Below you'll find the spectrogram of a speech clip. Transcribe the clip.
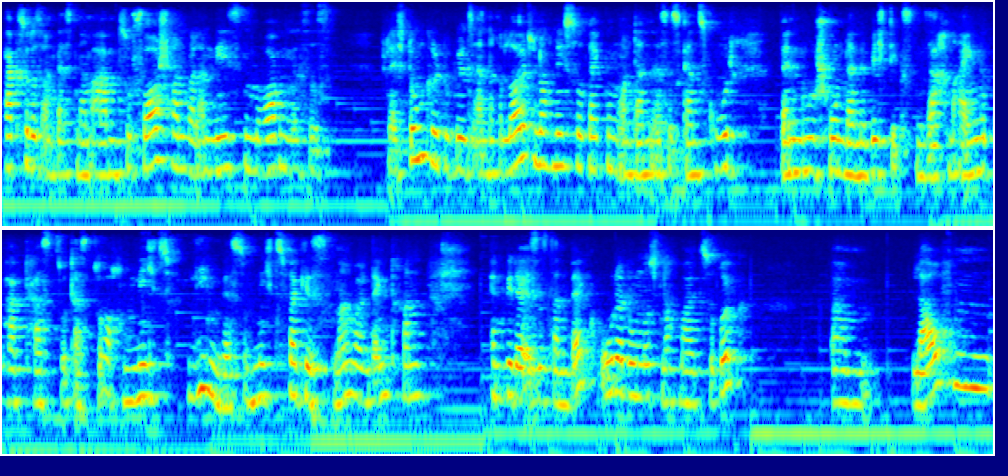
packst du das am besten am Abend zuvor schon, weil am nächsten Morgen ist es vielleicht dunkel, du willst andere Leute noch nicht so wecken und dann ist es ganz gut, wenn du schon deine wichtigsten Sachen eingepackt hast, sodass du auch nichts liegen lässt und nichts vergisst. Ne? Weil denk dran, entweder ist es dann weg oder du musst nochmal zurück ähm, laufen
